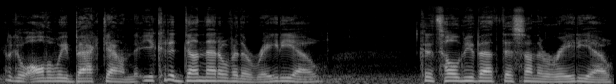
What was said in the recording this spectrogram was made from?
I gotta go all the way back down. You could have done that over the radio. Could have told me about this on the radio.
